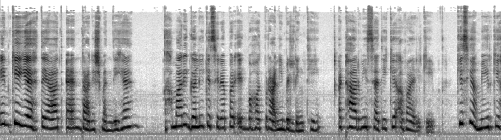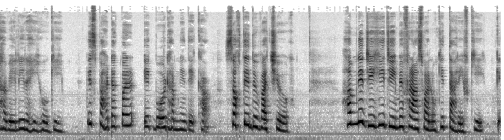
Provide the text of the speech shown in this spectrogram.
इनकी ये एहतियात एन दानिशमंदी है। हमारी गली के सिरे पर एक बहुत पुरानी बिल्डिंग थी। अठारहवीं सदी के अवाइल की। किसी अमीर की हवेली रही होगी। इस फाटक पर एक बोर्ड हमने देखा। सख्ती दुवाच्योर हमने जी ही जी में फ्रांस वालों की तारीफ़ की कि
